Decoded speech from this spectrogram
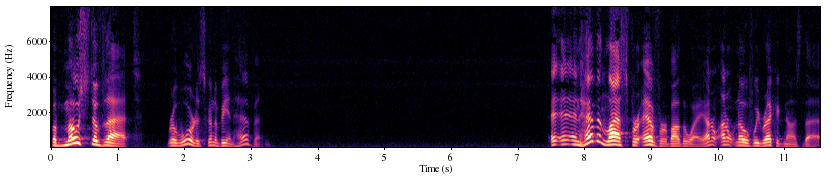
But most of that reward is going to be in heaven. And, and heaven lasts forever, by the way. I don't, I don't know if we recognize that.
